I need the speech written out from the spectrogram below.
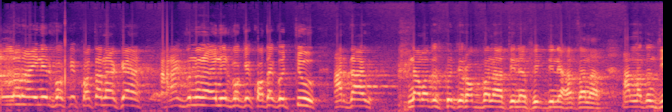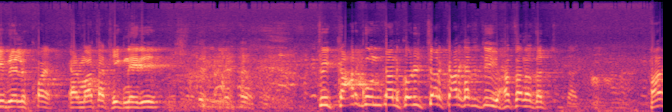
আল্লাহর আইনের পক্ষে কথা না কা আর একজনের আইনের পক্ষে কথা করছু, আর যা নামাজ করছ, রব্বানা তিনা ফির দিনে হাসানা। আল্লাহ তো জিবরেল কয় আর মাথা ঠিক নেই রে। তুই কার গুণগান করিস আর কার কাছে তুই হাসানা যাচ্ছ হ্যাঁ?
